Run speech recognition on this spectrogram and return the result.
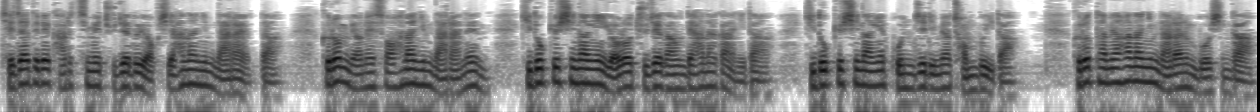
제자들의 가르침의 주제도 역시 하나님 나라였다. 그런 면에서 하나님 나라는 기독교 신앙의 여러 주제 가운데 하나가 아니다. 기독교 신앙의 본질이며 전부이다. 그렇다면 하나님 나라는 무엇인가?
